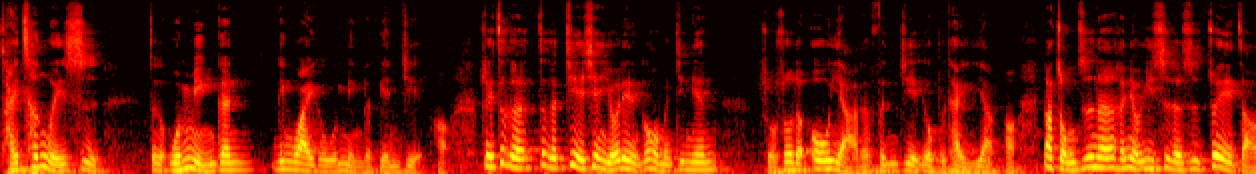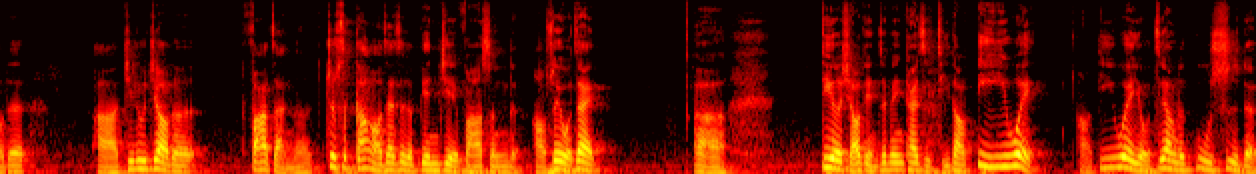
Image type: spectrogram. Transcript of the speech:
才称为是这个文明跟另外一个文明的边界。哈，所以这个这个界限有点跟我们今天所说的欧亚的分界又不太一样。啊，那总之呢，很有意思的是，最早的。啊，基督教的发展呢，就是刚好在这个边界发生的。好，所以我在啊第二小点这边开始提到第一位，啊，第一位有这样的故事的，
